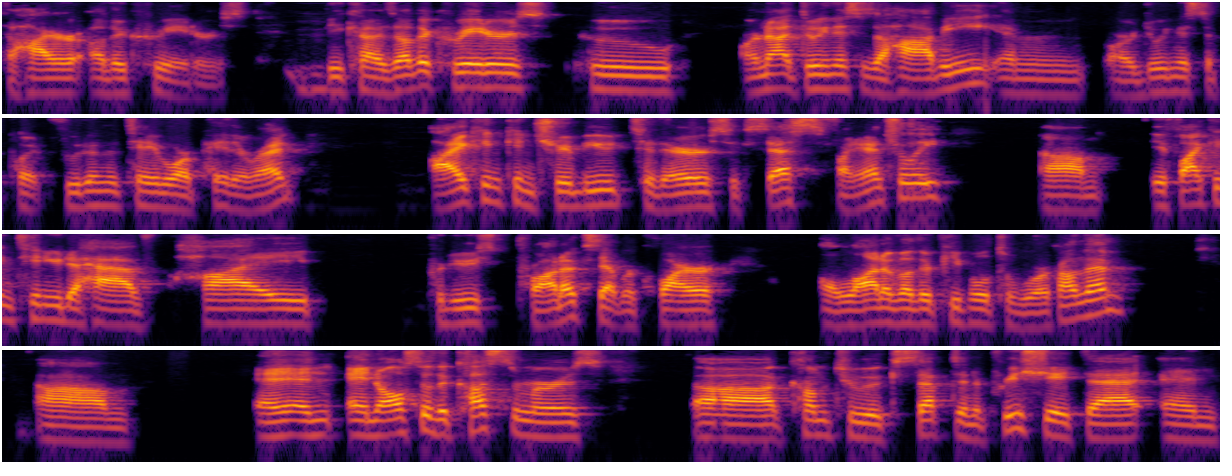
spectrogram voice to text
to hire other creators, mm-hmm. because other creators who are not doing this as a hobby and are doing this to put food on the table or pay their rent, I can contribute to their success financially um, if I continue to have high produced products that require a lot of other people to work on them. Um, and, and also the customers uh, come to accept and appreciate that and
